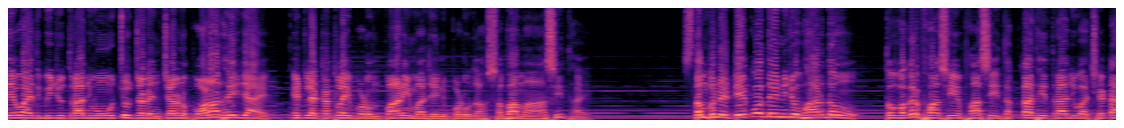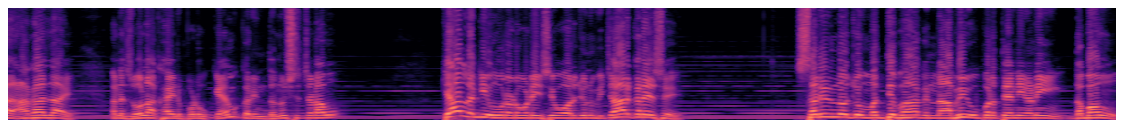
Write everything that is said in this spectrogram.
દેવાય તો બીજું ત્રાજવું ઊંચું ચડે ચરણ પોળા થઈ જાય. એટલે ટટલાઈ પડું પાણીમાં જઈને પડું તો સભામાં હાંસી થાય. સ્તંભને ટેકો દઈને જો ભાર દઉં, તો વગર ફાંસી ફાંસી ધક્કાથી ત્રાજવા છેટા આઘા જાય અને ઝોલા ખાઈને પડું કેમ કરીને ધનુષ્ય ચડાવું? ક્યાં લગી હું રડવડી છે અર્જુન વિચાર કરે છે. શરીરનો જો મધ્ય ભાગ નાભી ઉપર તેની અણી દબાવું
